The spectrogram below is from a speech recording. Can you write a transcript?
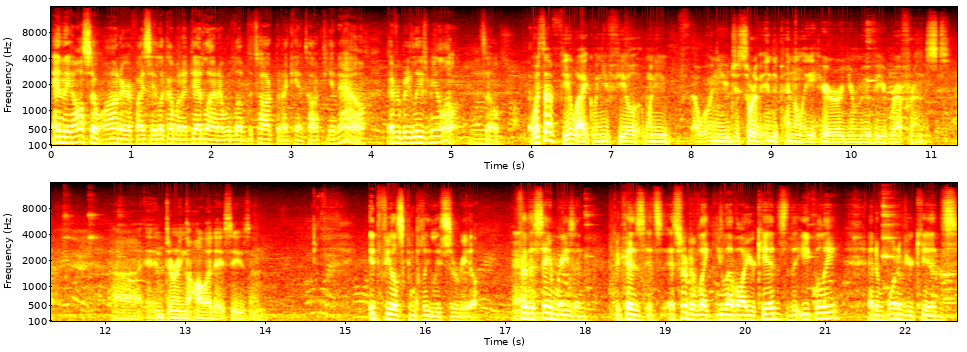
and they also honor if I say, look, I'm on a deadline, I would love to talk, but I can't talk to you now. Everybody leaves me alone. Mm-hmm. So uh, What's that feel like when you feel when you uh, when you just sort of independently hear your movie referenced uh, in, during the holiday season? it feels completely surreal Yeah. for the same reason because it's it's sort of like you love all your kids the equally and if one of your kids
